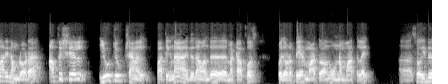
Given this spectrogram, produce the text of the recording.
மாதிரி நம்மளோட அஃபிஷியல் யூடியூப் சேனல் பார்த்தீங்கன்னா இதுதான் வந்து மெட்டாஃபோர்ஸ் ஸோ இதோட பேர் மாற்றுவாங்க இன்னும் மாற்றலை ஸோ இது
